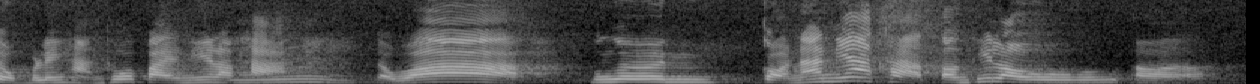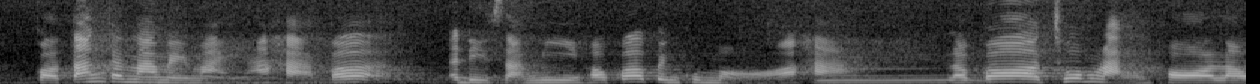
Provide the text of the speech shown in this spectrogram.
จบบริหารทั่วไปนี่แหละค่ะ อืม แต่ว่าบังเอิญก่อนหน้าเนี้ยค่ะ ตอนที่เราเอ่อก่อตั้งกันมาใหม่ๆอะค่ะก็อดีตสามีเขาก็เป็นคุณหมออะค่ะ แล้วก็ช่วงหลังพอเรา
